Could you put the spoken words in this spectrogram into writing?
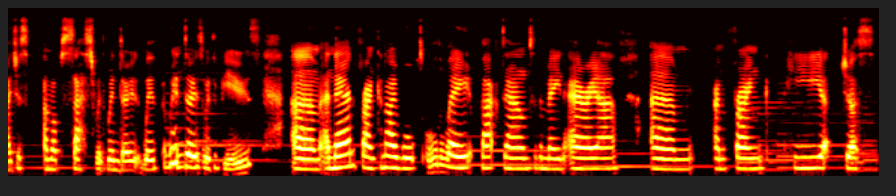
I just am obsessed with window with windows with views. Um, and then Frank and I walked all the way back down to the main area. Um, and Frank, he just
